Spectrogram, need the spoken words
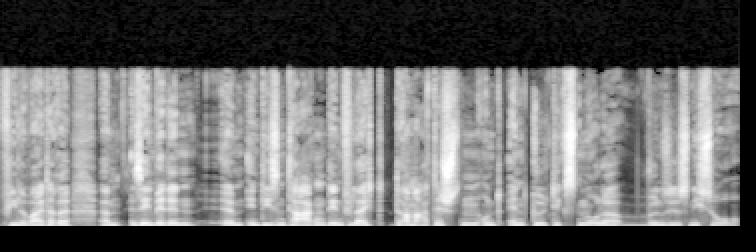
viele weitere. Ähm, sehen wir denn ähm, in diesen Tagen den vielleicht dramatischsten und endgültigsten oder würden Sie es nicht so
